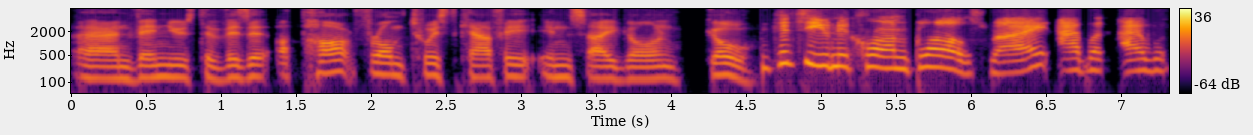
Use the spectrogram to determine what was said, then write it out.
and venues to visit apart from Twist Cafe in Saigon. Go. It's unicorn close, right? I would I would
